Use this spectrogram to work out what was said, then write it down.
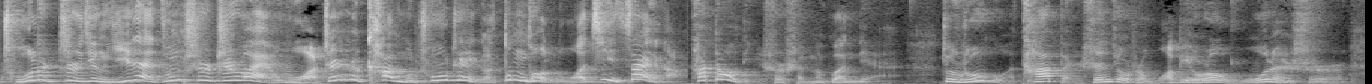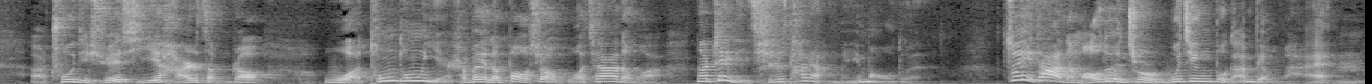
除了致敬一代宗师之外，我真是看不出这个动作逻辑在哪，他到底是什么观点？就如果他本身就是我，比如说我无论是啊出去学习还是怎么着，我通通也是为了报效国家的话，那这里其实他俩没矛盾，最大的矛盾就是吴京不敢表白，嗯，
